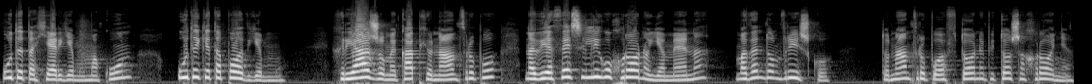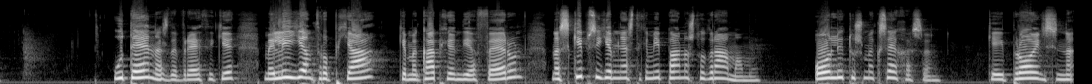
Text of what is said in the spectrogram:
Ούτε τα χέρια μου μακούν, ούτε και τα πόδια μου. Χρειάζομαι κάποιον άνθρωπο να διαθέσει λίγο χρόνο για μένα, μα δεν τον βρίσκω. Τον άνθρωπο αυτόν επί τόσα χρόνια. Ούτε ένας δεν βρέθηκε με λίγη ανθρωπιά και με κάποιο ενδιαφέρον να σκύψει για μια στιγμή πάνω στο δράμα μου. Όλοι τους με ξέχασαν και οι πρώην συνα...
